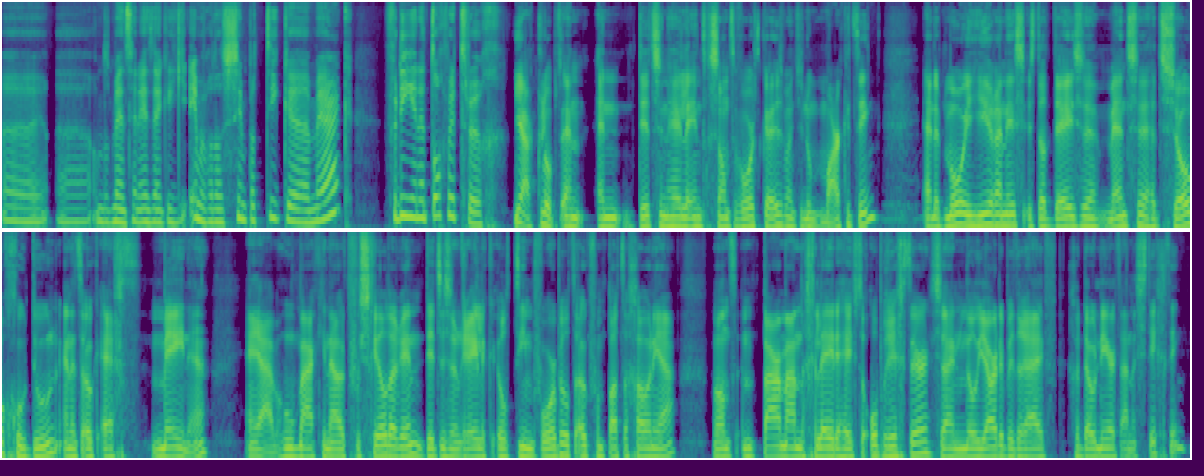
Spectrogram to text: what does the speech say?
eh, omdat mensen ineens denken, jemig, wat een sympathieke merk. Verdien je het toch weer terug. Ja, klopt. En, en dit is een hele interessante woordkeuze, want je noemt marketing. En het mooie hieraan is, is dat deze mensen het zo goed doen en het ook echt menen. En ja, hoe maak je nou het verschil daarin? Dit is een redelijk ultiem voorbeeld ook van Patagonia. Want een paar maanden geleden heeft de oprichter zijn miljardenbedrijf gedoneerd aan een stichting.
